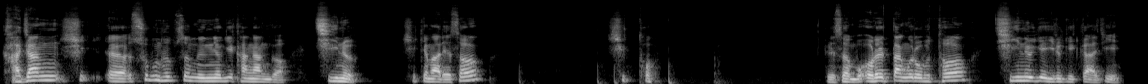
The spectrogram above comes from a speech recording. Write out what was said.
가장 시, 어, 수분 흡수 능력이 강한 거 진흙. 쉽게 말해서 식토. 그래서 모래 땅으로부터 진흙에 이르기까지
